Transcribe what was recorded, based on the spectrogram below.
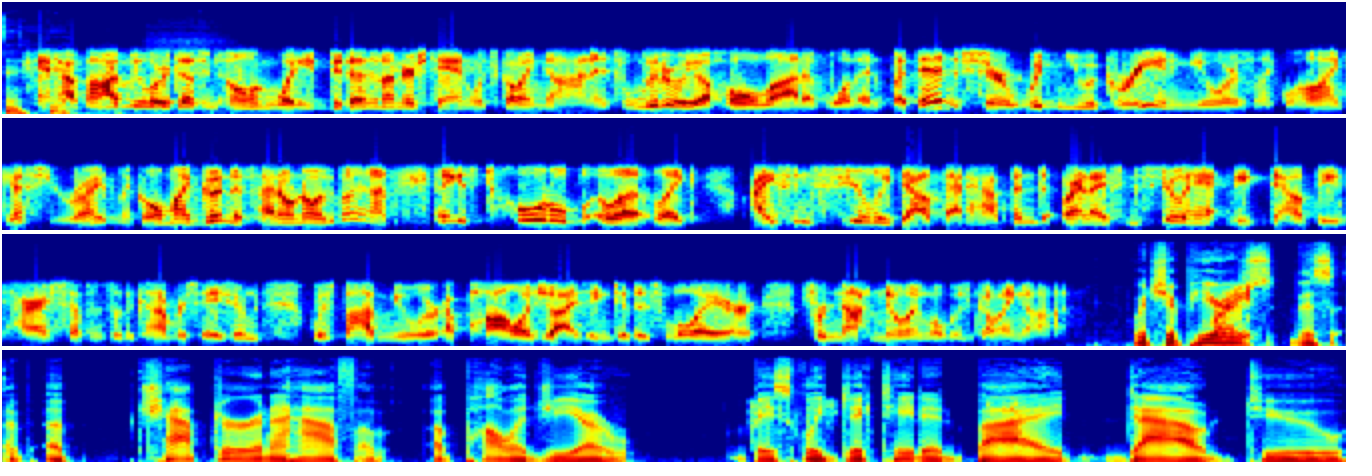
and how Bob Mueller doesn't own what he doesn't understand what's going on. It's literally a whole lot of well then, but then, sir, wouldn't you agree? And Mueller's like, well, I guess you're right. like, oh my goodness, I don't know what's going on. And it's total uh, like I sincerely doubt that happened, and I sincerely doubt the entire substance of the conversation was Bob Mueller apologizing to this lawyer for not knowing what was going on. Which appears right? this a, a chapter and a half of apologia, basically dictated by Dowd to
